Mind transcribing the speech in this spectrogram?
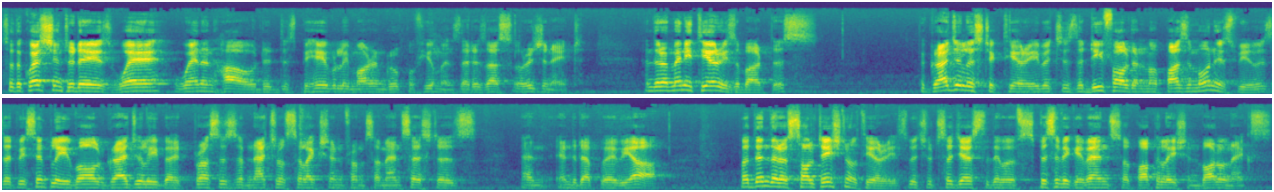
So the question today is where, when, and how did this behaviorally modern group of humans, that is us, originate? And there are many theories about this. The gradualistic theory, which is the default and more parsimonious view, is that we simply evolved gradually by process of natural selection from some ancestors and ended up where we are. But then there are saltational theories, which would suggest that there were specific events or population bottlenecks.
